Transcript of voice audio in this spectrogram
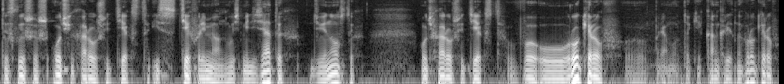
ты слышишь очень хороший текст из тех времен, 80-х, 90-х, очень хороший текст в, у рокеров, э, прямо вот таких конкретных рокеров,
